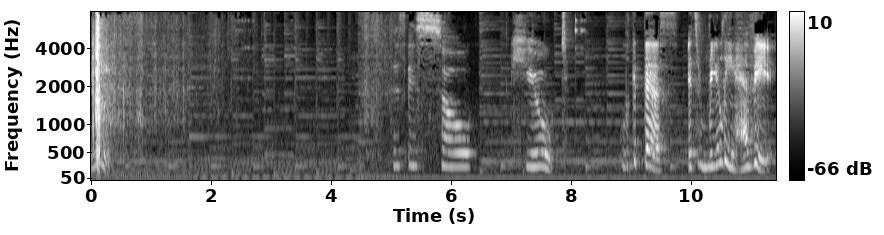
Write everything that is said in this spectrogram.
Let's see. This is so cute. Look at this. It's really heavy.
